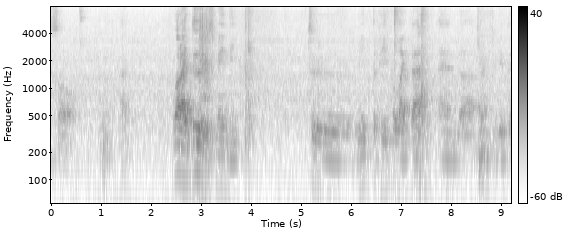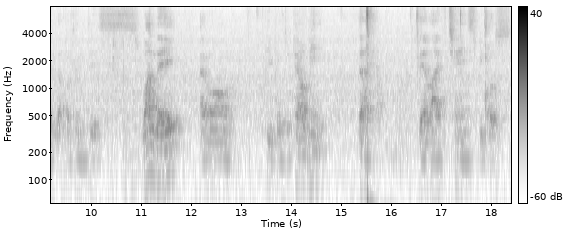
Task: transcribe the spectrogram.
So, hmm, I, what I do is mainly to meet the people like that and uh, trying to give them the opportunities. One day, I want people to tell me that their life changed because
